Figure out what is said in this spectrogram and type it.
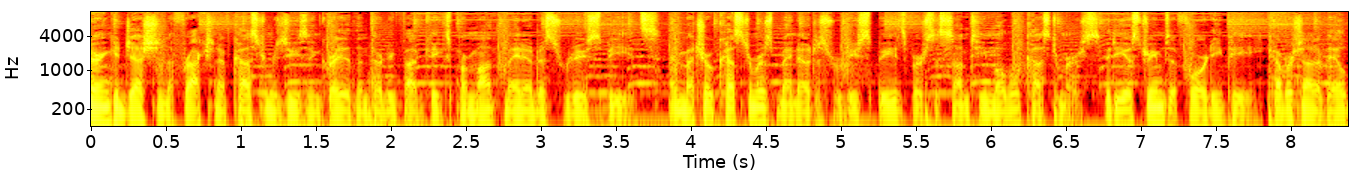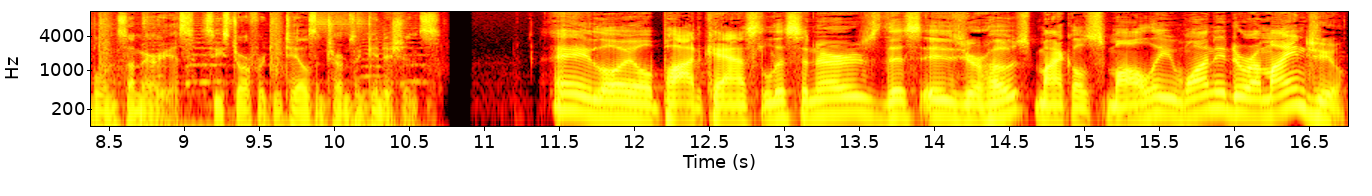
During congestion, the fraction of customers using greater than 35 gigs per month may notice reduced speeds, and Metro customers may notice reduced speeds versus some T-Mobile customers. Video streams at 480p. Coverage not available in some areas. See store for details and terms and conditions. Hey, loyal podcast listeners. This is your host, Michael Smalley, wanting to remind you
